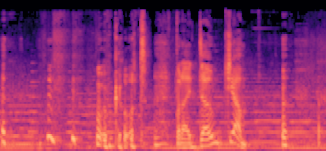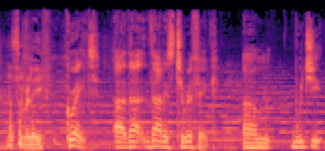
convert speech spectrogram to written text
oh god! But I don't jump. That's a relief. Great, uh, that that is terrific. Um, would you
